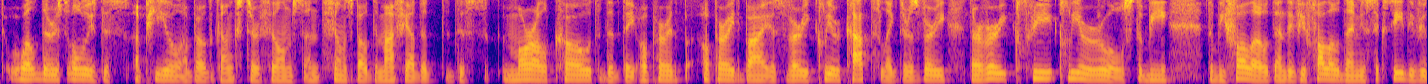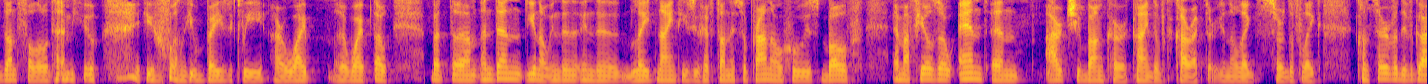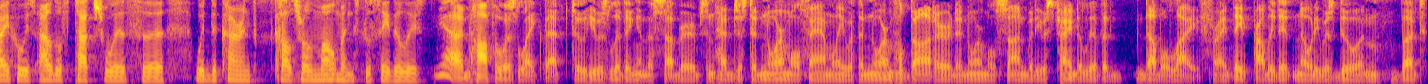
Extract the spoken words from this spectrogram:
well, there's always this appeal about gangster films and films about the mafia that this moral code that they operate operate by is very clear cut. Like there's very there are very clear clear rules to be to be followed, and if you follow them, you succeed. If you don't follow them, you you well you basically are wiped uh, wiped out. But um, and then you know in the in the late '90s you have Tony Soprano who is both a mafioso and an Archie Bunker kind of character. You know, like sort of like conservative guy who is out of touch with with uh, with the current cultural moments, to say the least. Yeah, and Hoffa was like that too. He was living in the suburbs and had just a normal family with a normal daughter and a normal son, but he was trying to live a double life. Right? They probably didn't know what he was doing, but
